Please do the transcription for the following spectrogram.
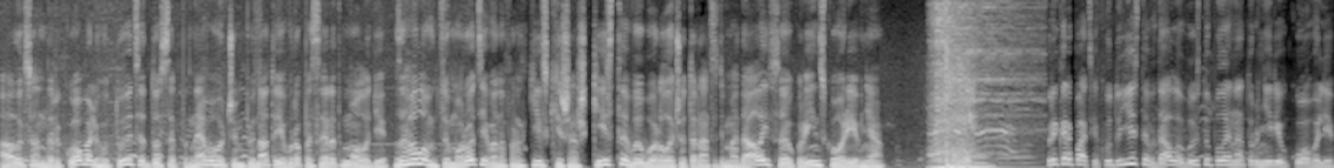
А Олександр Коваль готується до серпневого чемпіонату Європи серед молоді. Загалом в цьому році івано-франківські шашкісти вибороли 14 медалей всеукраїнського рівня. Прикарпатські кудоїсти вдало виступили на турнірі в Ковалі.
